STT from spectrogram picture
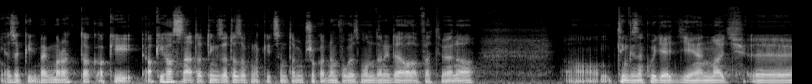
ezek így megmaradtak. Aki, aki használta Things-et, azoknak itt szerintem sokat nem fog az mondani, de alapvetően a, a Thingsnek ugye egy ilyen nagy, ö,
